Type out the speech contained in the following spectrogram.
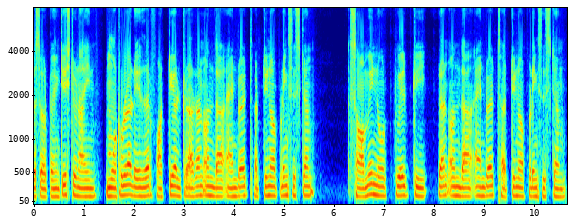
ratio 20:9. Motorola Razr 40 Ultra run on the Android 13 operating system. Xiaomi Note 12T run on the Android 13 operating system.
